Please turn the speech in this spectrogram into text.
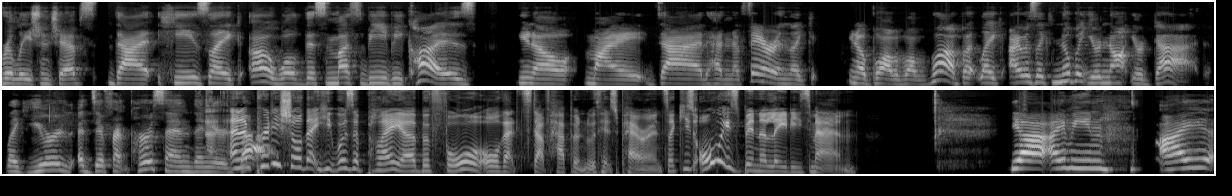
relationships that he's like, oh, well, this must be because, you know, my dad had an affair and like you know, blah, blah, blah, blah, blah. But like, I was like, no, but you're not your dad. Like, you're a different person than your and dad. I'm pretty sure that he was a player before all that stuff happened with his parents. Like, he's always been a ladies' man. Yeah. I mean, I,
